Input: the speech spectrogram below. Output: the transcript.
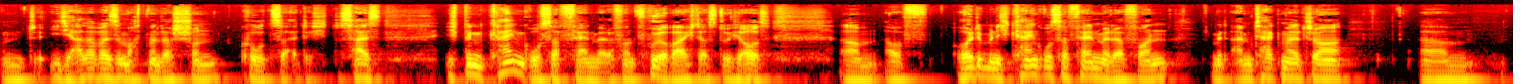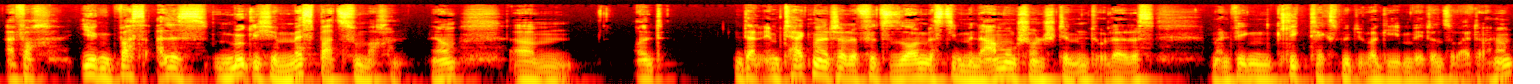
Und idealerweise macht man das schon kurzzeitig. Das heißt, ich bin kein großer Fan mehr davon. Früher war ich das durchaus. Ähm, aber heute bin ich kein großer Fan mehr davon, mit einem Tag Manager ähm, einfach irgendwas alles Mögliche messbar zu machen. Ja? Ähm, und dann im Tag Manager dafür zu sorgen, dass die Benamung schon stimmt oder dass meinetwegen ein Klicktext mit übergeben wird und so weiter. Ne?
